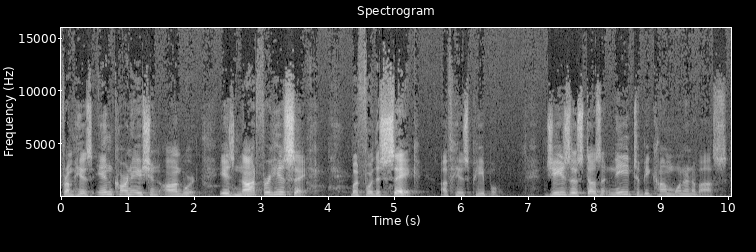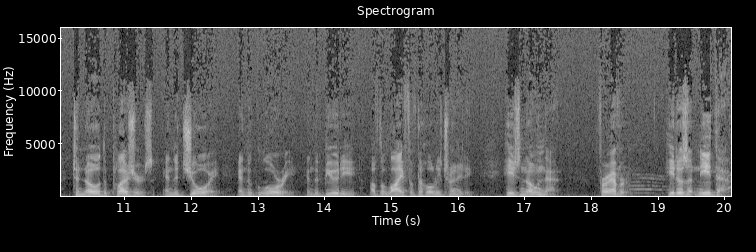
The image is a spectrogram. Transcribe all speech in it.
from his incarnation onward is not for his sake, but for the sake of his people. Jesus doesn't need to become one of us to know the pleasures and the joy and the glory and the beauty of the life of the Holy Trinity. He's known that forever. He doesn't need that.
